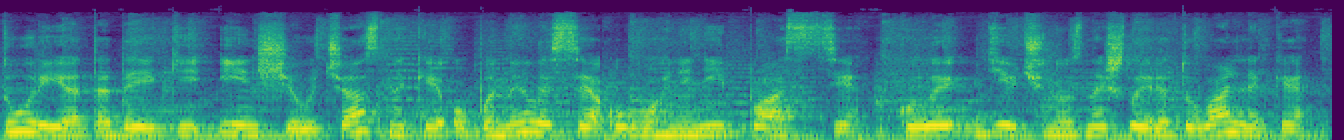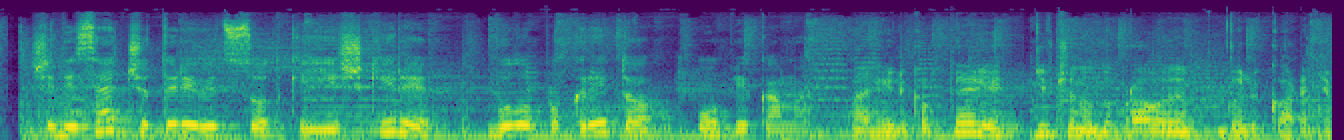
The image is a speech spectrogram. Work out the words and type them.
Турія та деякі інші учасники опинилися у вогняній пастці. Коли дівчину знайшли рятувальники, 64% її шкіри було покрито опіками. На гелікоптері дівчину доправили до лікарні,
